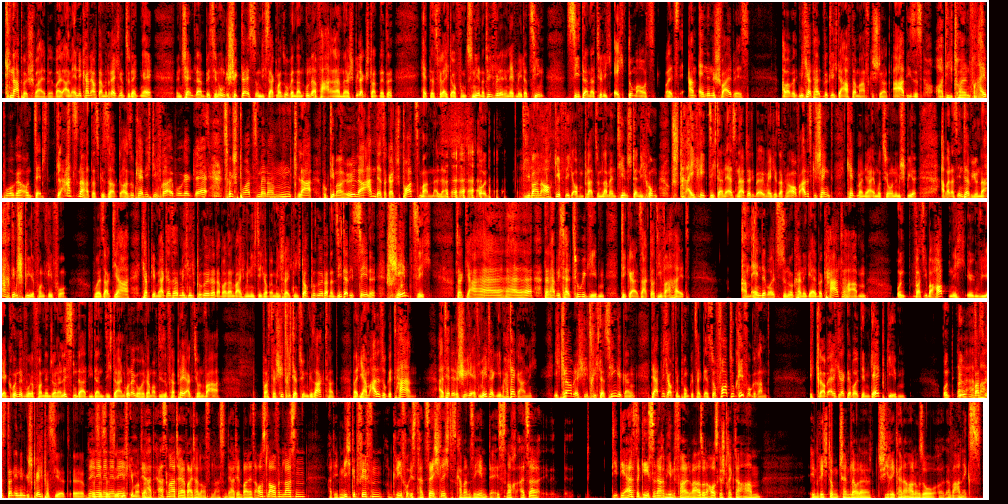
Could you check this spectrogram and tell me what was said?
knappe Schwalbe, weil am Ende kann er auch damit rechnen zu denken, ey, wenn Chandler ein bisschen ungeschickter ist und ich sag mal so, wenn dann unerfahrener Spieler gestanden hätte, hätte das vielleicht auch funktioniert. Natürlich will er den Elfmeter ziehen, sieht dann natürlich echt dumm aus, weil es am Ende eine Schwalbe ist. Aber mich hat halt wirklich der Aftermath gestört. A, dieses, oh, die tollen Freiburger und selbst Glasner hat das gesagt. Oh, so kenne ich die Freiburger, gell? So Sportsmänner, hm, klar. Guck dir mal Höhler an, der ist doch kein Sportsmann, Alter. Und die waren auch giftig auf dem Platz und lamentieren ständig rum. Streich regt sich da in der ersten Halbzeit über irgendwelche Sachen auf. Alles geschenkt. Kennt man ja, Emotionen im Spiel. Aber das Interview nach dem Spiel von Grifo, wo er sagt, ja, ich habe gemerkt, dass er mich nicht berührt hat, aber dann war ich mir nicht sicher, ob er mich vielleicht nicht doch berührt hat. Dann sieht er die Szene, schämt sich, sagt, ja, dann habe ich es halt zugegeben. Dicker, sag doch die Wahrheit. Am Ende wolltest du nur keine gelbe Karte haben. Und was überhaupt nicht irgendwie ergründet wurde von den Journalisten da, die dann sich da einen runtergeholt haben auf diese Fairplay-Aktion war, was der Schiedsrichter zu ihm gesagt hat. Weil die haben alle so getan, als hätte der Schiri Elfmeter gegeben, hat er gar nicht. Ich glaube, der Schiedsrichter ist hingegangen, der hat nicht auf den Punkt gezeigt, der ist sofort zu Grifo gerannt. Ich glaube ehrlich gesagt, der wollte dem Gelb geben. Und Na, irgendwas ist dann in dem Gespräch passiert, äh, Nee, nee, nee, nee, nicht gemacht Der hat. hat erstmal hat er weiterlaufen lassen. Der hat den Ball jetzt auslaufen lassen, hat eben nicht gepfiffen und Grifo ist tatsächlich, das kann man sehen, der ist noch, als er die, die erste Geste nach dem Hinfallen war so ein ausgestreckter Arm in Richtung Chandler oder Schiri, keine Ahnung, so, da war nix.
